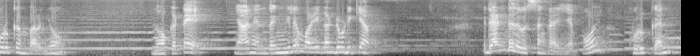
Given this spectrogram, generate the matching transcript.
കുറുക്കൻ പറഞ്ഞു നോക്കട്ടെ ഞാൻ എന്തെങ്കിലും വഴി കണ്ടുപിടിക്കാം. രണ്ട് ദിവസം കഴിഞ്ഞപ്പോൾ കുറുക്കൻ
